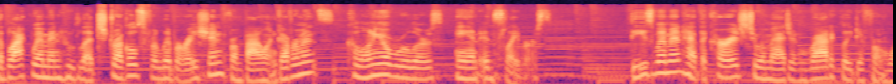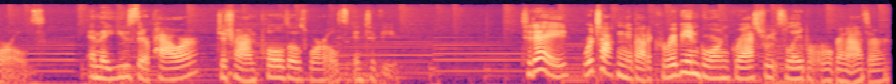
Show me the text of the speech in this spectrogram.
the black women who led struggles for liberation from violent governments, colonial rulers, and enslavers. These women had the courage to imagine radically different worlds, and they used their power to try and pull those worlds into view. Today, we're talking about a Caribbean born grassroots labor organizer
